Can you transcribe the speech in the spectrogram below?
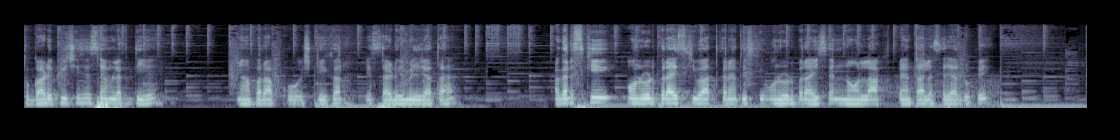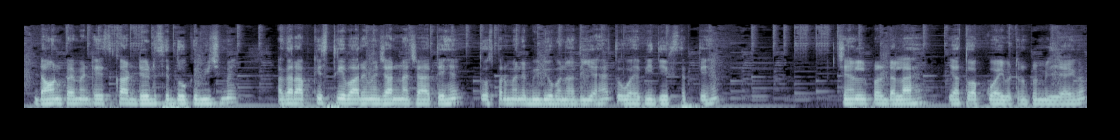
तो गाड़ी पीछे से सेम लगती है। यहाँ पर आपको स्टिकर इस साइड भी मिल जाता है। अगर इसकी ऑन रोड प्राइस की बात करें तो इसकी ऑन रोड प्राइस है नौ लाख पैंतालीस हज़ार रुपये। डाउन पेमेंट है इसका डेढ़ से दो के बीच में। अगर आप किस्त के बारे में जानना चाहते हैं तो उस पर मैंने वीडियो बना दिया है तो वह भी देख सकते हैं। चैनल पर डला है, या तो आपको आई बटन पर मिल जाएगा।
